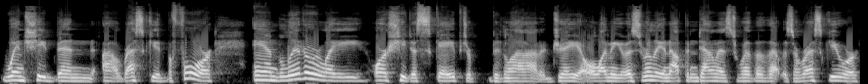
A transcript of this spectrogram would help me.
when she'd been uh, rescued before and literally or she'd escaped or been let out of jail i mean it was really an up and down as to whether that was a rescue or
